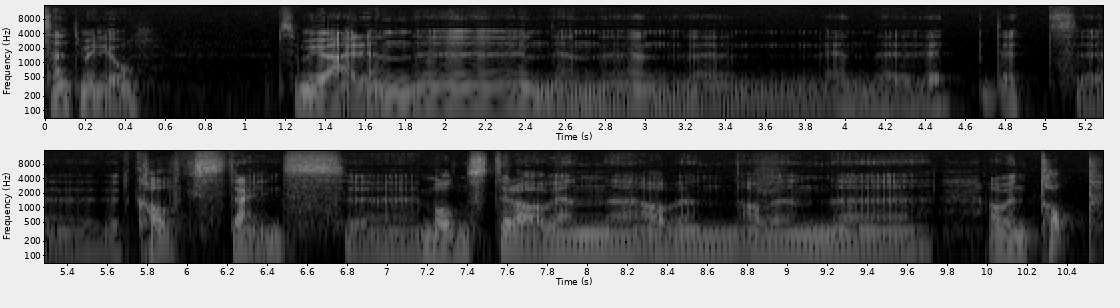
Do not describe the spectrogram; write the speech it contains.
Saint-Emilion, som jo er en, eh, en, en, en, et, et, et kalksteinsmonster av av av eh, av en topp.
